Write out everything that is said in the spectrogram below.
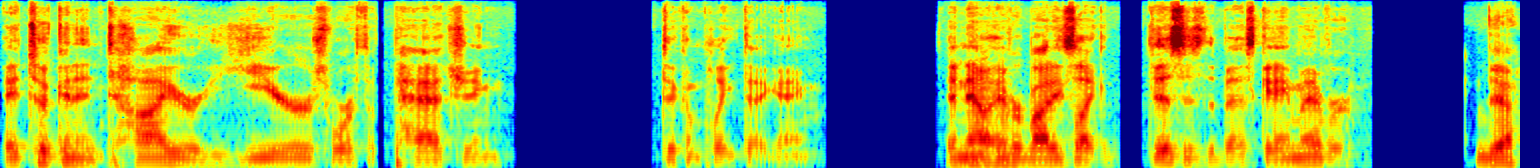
It took an entire year's worth of patching to complete that game. And now Mhm. everybody's like, this is the best game ever. Yeah.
